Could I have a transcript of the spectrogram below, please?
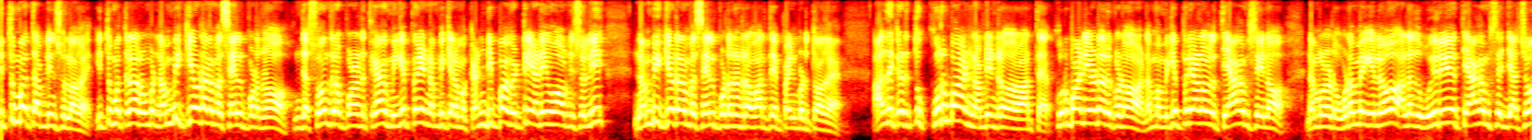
இத்துமத் அப்படின்னு சொல்லுவாங்க. இத்துமத்துல ரொம்ப நம்பிக்கையோட நம்ம செயல்படணும். இந்த சுதந்திர போராட்டத்துக்காக மிகப்பெரிய நம்பிக்கை நம்ம கண்டிப்பாக வெற்றி அடைவோம் அப்படின்னு சொல்லி நம்பிக்கையோட நம்ம செயல்படணுன்ற வார்த்தையை பயன்படுத்துவாங்க. அதுக்கடுத்து குர்பான் அப்படின்ற ஒரு வார்த்தை. குர்பானியோட இருக்கணும். நம்ம மிகப்பெரிய அளவில் தியாகம் செய்யணும். நம்மளோட உடைமைகளோ அல்லது உயிரையோ தியாகம் செஞ்சாச்சோ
